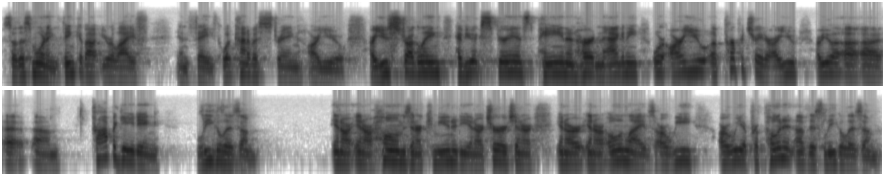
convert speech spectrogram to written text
So this morning, think about your life in faith. What kind of a string are you? Are you struggling? Have you experienced pain and hurt and agony? Or are you a perpetrator? Are you, are you a, a, a um, propagating legalism in our in our homes in our community in our church in our in our in our own lives? Are we are we a proponent of this legalism?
